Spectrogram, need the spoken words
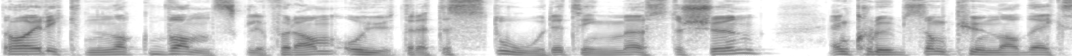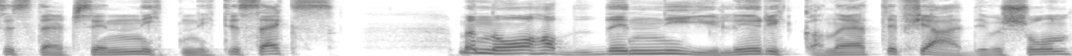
Det var riktignok vanskelig for ham å utrette store ting med Østersund, en klubb som kun hadde eksistert siden 1996, men nå hadde de nylig rykka ned til fjerdedivisjon,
